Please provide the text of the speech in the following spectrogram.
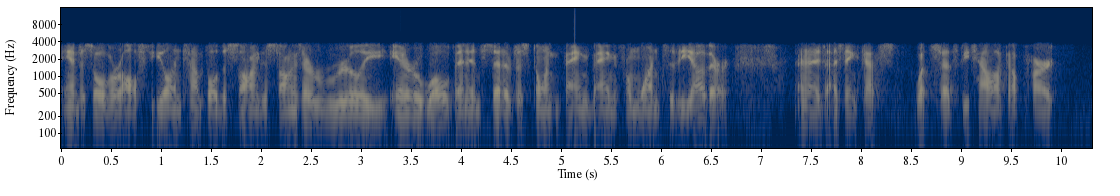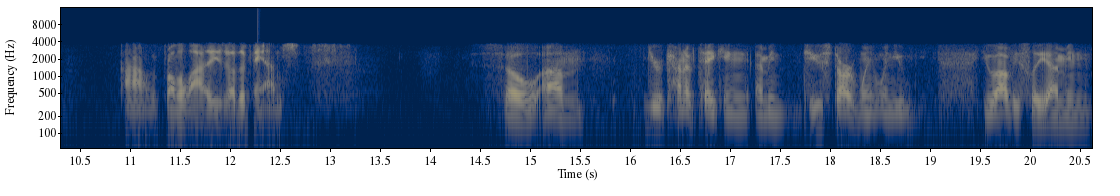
and just overall feel and tempo of the song. The songs are really interwoven instead of just going bang bang from one to the other. And I, I think that's what sets Beatallica apart um, from a lot of these other bands. So um, you're kind of taking. I mean, do you start when when you you obviously, I mean,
